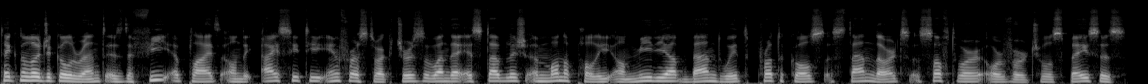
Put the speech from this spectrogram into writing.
Technological rent is the fee applied on the ICT infrastructures when they establish a monopoly on media, bandwidth, protocols, standards, software, or virtual spaces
